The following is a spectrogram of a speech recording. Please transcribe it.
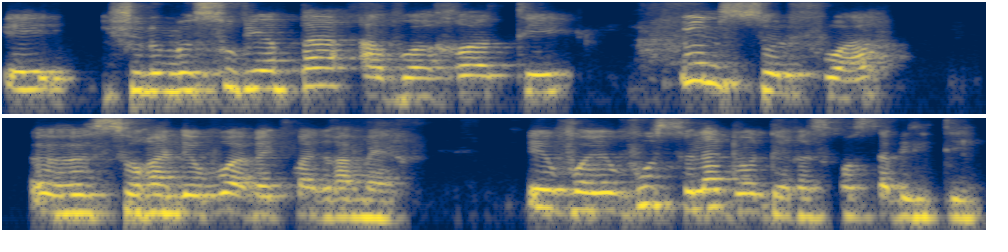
Et je ne me souviens pas avoir raté une seule fois euh, ce rendez-vous avec ma grand-mère. Et voyez-vous, cela donne des responsabilités.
